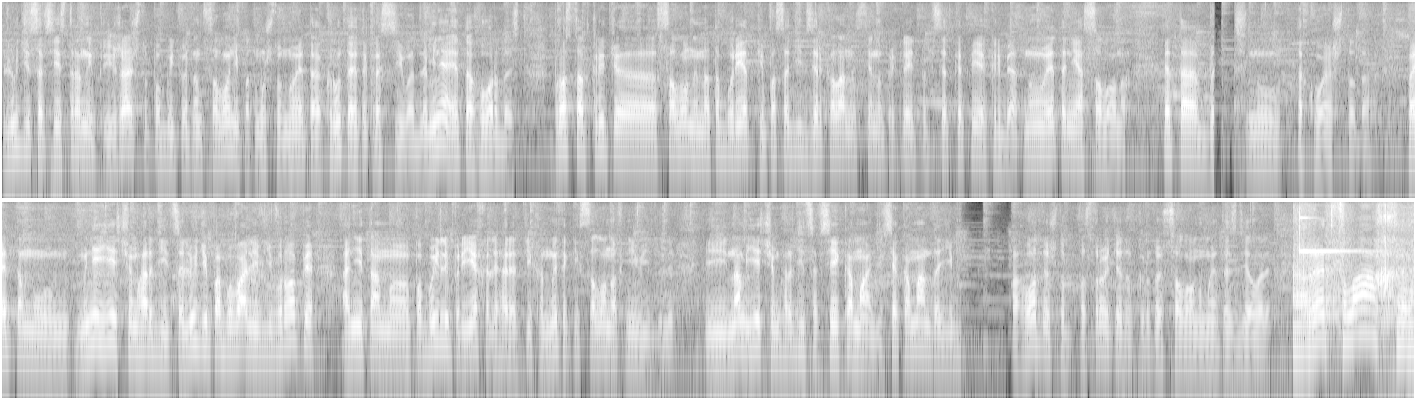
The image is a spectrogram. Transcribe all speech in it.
Люди со всей страны приезжают, чтобы побыть в этом салоне, потому что ну, это круто, это красиво. Для меня это гордость. Просто открыть э, салоны на табуретке, посадить зеркала на стену, приклеить по 50 копеек, ребят, ну это не о салонах. Это, блядь, ну такое что-то. Поэтому мне есть чем гордиться. Люди побывали в Европе, они там э, побыли, приехали, говорят, Тихон, мы таких салонов не видели. И нам есть чем гордиться всей команде. Вся команда еб... годы, чтобы построить этот крутой салон, мы это сделали. Red Flag е,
